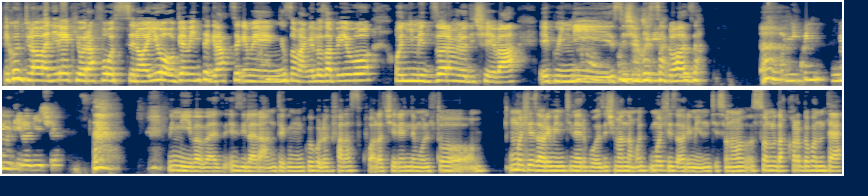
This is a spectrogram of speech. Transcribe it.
E continuava a dire che ora fosse, no? Io ovviamente grazie che, me, insomma, che lo sapevo, ogni mezz'ora me lo diceva e quindi no, si dice questa cosa. Ogni 15 minuti lo dice. quindi vabbè, esilarante comunque quello che fa la scuola, ci rende molto molti esaurimenti nervosi, ci manda mol- molti esaurimenti, sono, sono, d'accordo con te.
